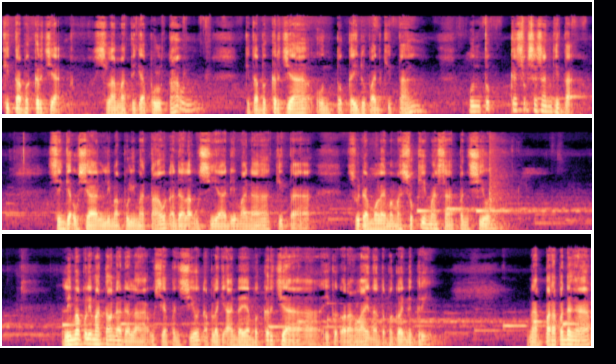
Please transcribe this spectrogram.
kita bekerja selama 30 tahun. Kita bekerja untuk kehidupan kita, untuk kesuksesan kita. Sehingga usia 55 tahun adalah usia di mana kita sudah mulai memasuki masa pensiun. 55 tahun adalah usia pensiun apalagi Anda yang bekerja ikut orang lain atau pegawai negeri. Nah, para pendengar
